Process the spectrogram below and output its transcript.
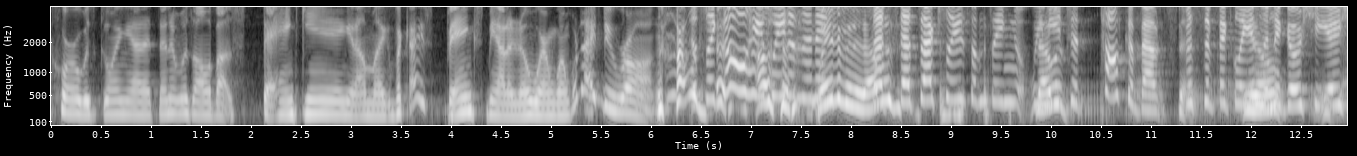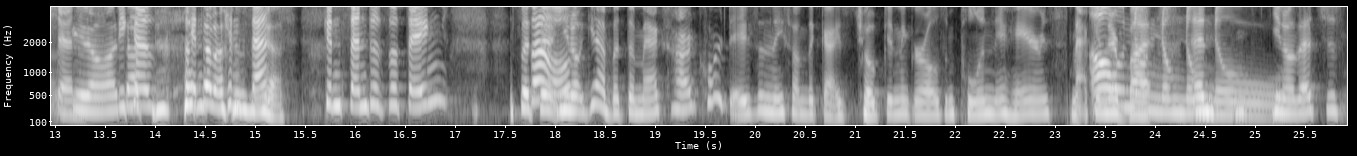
Hardcore was going at it, then it was all about spanking, and I'm like, if a guy spanks me out of nowhere, I'm going, what did I do wrong? I it's like, oh, hey, wait a minute. wait a minute, That's, was- that's actually something we need was- to talk about specifically in the negotiation. you know, I thought- because I con- thought I was- consent, consent is a thing. But so, the, you know, yeah, but the Max Hardcore days, and they saw the guys choking the girls and pulling their hair and smacking Oh, their no, butt. no, no, and, no. You know, that's just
